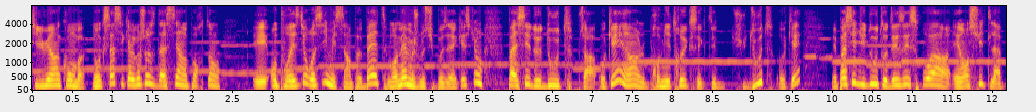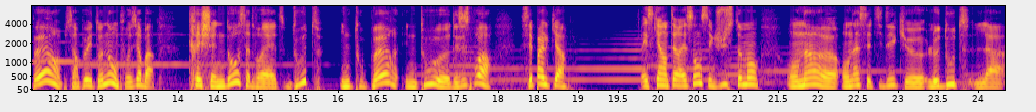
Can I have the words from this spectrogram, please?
qui lui incombe. Donc ça c'est quelque chose d'assez important. Et on pourrait se dire aussi, mais c'est un peu bête, moi-même je me suis posé la question, passer de doute, ça ok, hein, le premier truc c'est que tu doutes, ok, mais passer du doute au désespoir et ensuite la peur, c'est un peu étonnant, on pourrait se dire, bah crescendo ça devrait être doute, into peur, into euh, désespoir. C'est pas le cas. Et ce qui est intéressant, c'est que justement, on a, euh, on a cette idée que le doute, la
